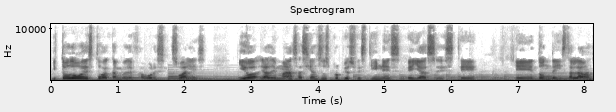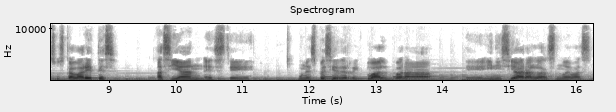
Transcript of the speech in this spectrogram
y todo esto a cambio de favores sexuales. Y además hacían sus propios festines. Ellas, este, eh, donde instalaban sus cabaretes, hacían este, una especie de ritual para eh, iniciar a las nuevas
